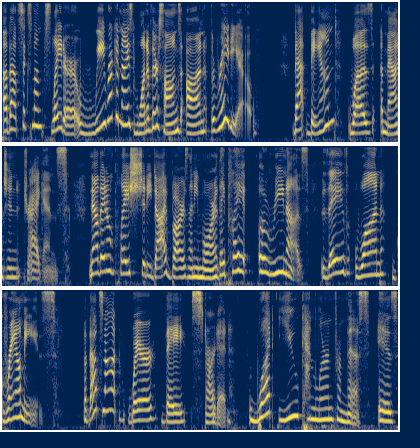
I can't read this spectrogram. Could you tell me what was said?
About six months later, we recognized one of their songs on the radio. That band was Imagine Dragons. Now, they don't play shitty dive bars anymore, they play arenas. They've won Grammys. But that's not where they started. What you can learn from this is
